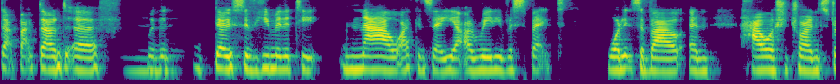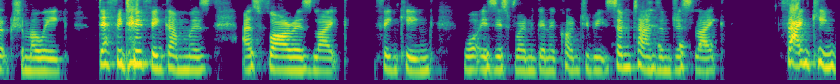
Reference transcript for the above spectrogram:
back down to earth mm. with a dose of humility now i can say yeah i really respect what it's about and how i should try and structure my week definitely don't think I'm as as far as like thinking what is this run going to contribute. Sometimes I'm just like thanking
